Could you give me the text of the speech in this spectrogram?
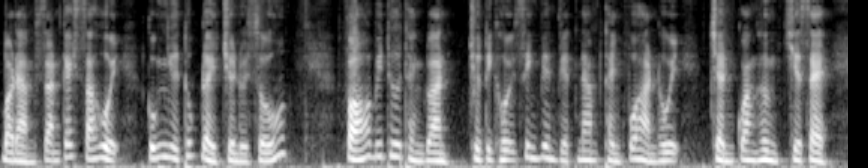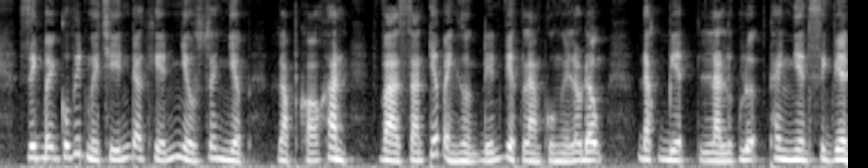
bảo đảm giãn cách xã hội cũng như thúc đẩy chuyển đổi số. Phó Bí thư Thành đoàn, Chủ tịch Hội Sinh viên Việt Nam thành phố Hà Nội Trần Quang Hưng chia sẻ, dịch bệnh COVID-19 đã khiến nhiều doanh nghiệp gặp khó khăn và gián tiếp ảnh hưởng đến việc làm của người lao động, đặc biệt là lực lượng thanh niên sinh viên.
